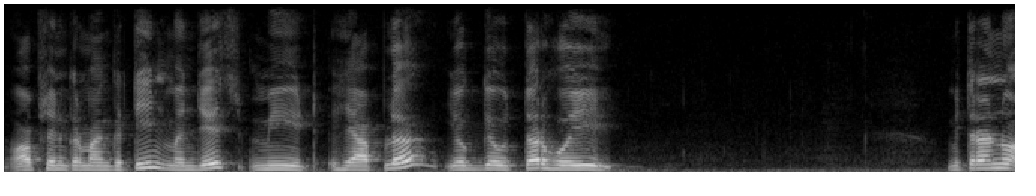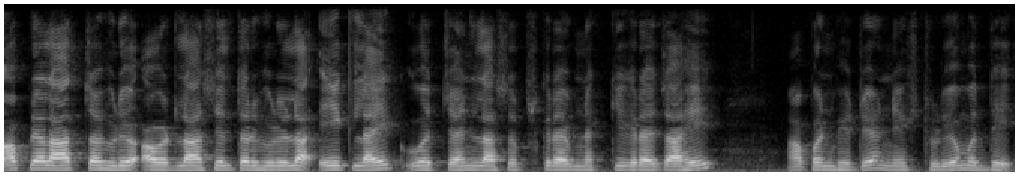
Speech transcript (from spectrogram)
ऑप्शन क्रमांक तीन म्हणजेच मीठ हे आपलं योग्य उत्तर होईल. मित्रांनो आपल्याला आजचा व्हिडिओ आवडला असेल तर व्हिडिओला एक लाईक व चॅनलला सबस्क्राईब नक्की करायचं आहे. आपण भेटूया नेक्स्ट व्हिडिओमध्ये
